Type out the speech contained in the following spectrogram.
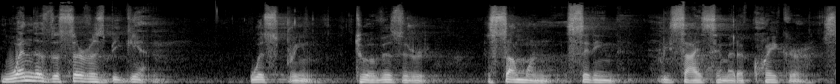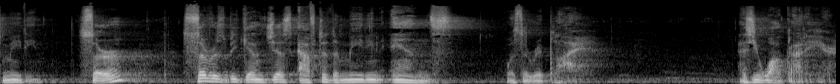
When does the service begin? Whispering to a visitor, someone sitting beside him at a Quaker's meeting. Sir, Service begins just after the meeting ends, was the reply. As you walk out of here.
